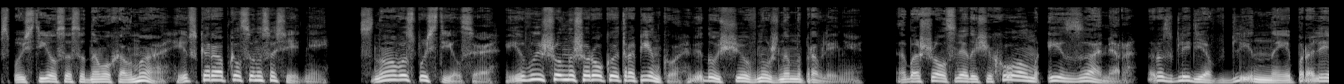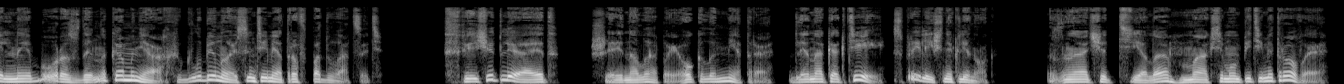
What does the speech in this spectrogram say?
Спустился с одного холма и вскарабкался на соседний. Снова спустился и вышел на широкую тропинку, ведущую в нужном направлении. Обошел следующий холм и замер, разглядев длинные параллельные борозды на камнях глубиной сантиметров по двадцать. Впечатляет. Ширина лапы около метра, длина когтей — с приличный клинок. Значит, тело максимум пятиметровое,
